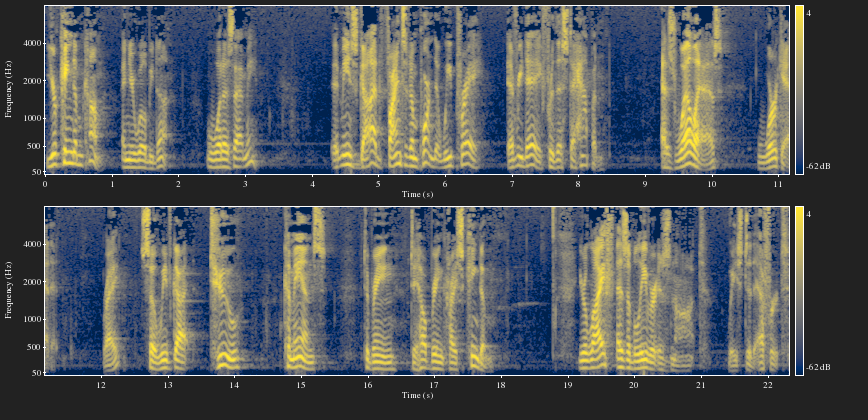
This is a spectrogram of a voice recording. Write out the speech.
your kingdom come and your will be done. Well, what does that mean? It means God finds it important that we pray every day for this to happen, as well as work at it, right? So we've got two commands to bring, to help bring Christ's kingdom. Your life as a believer is not wasted effort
